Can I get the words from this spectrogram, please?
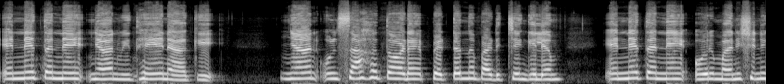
എന്നെ തന്നെ ഞാൻ വിധേയനാക്കി. ഞാൻ ഉത്സാഹത്തോടെ പെട്ടെന്ന് പഠിച്ചെങ്കിലും എന്നെ തന്നെ ഒരു മനുഷ്യന്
